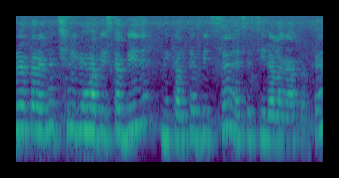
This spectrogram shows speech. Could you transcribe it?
पूरे करेले छिल गया अब इसका बीज निकालते बीज से ऐसे चीरा लगा करके।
